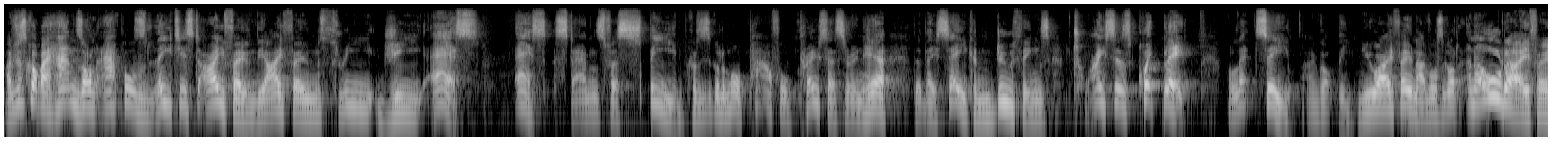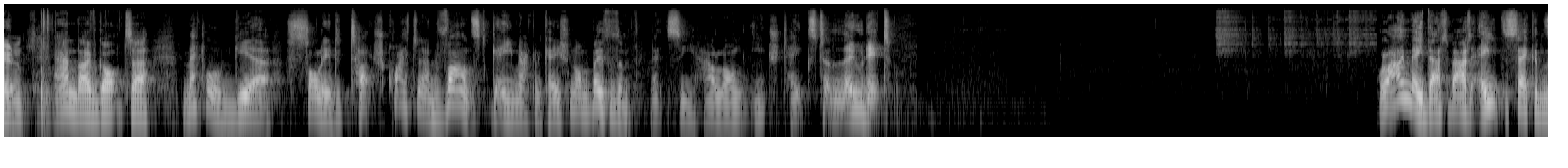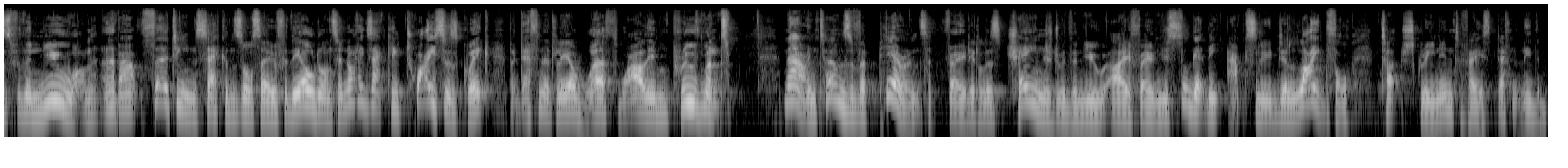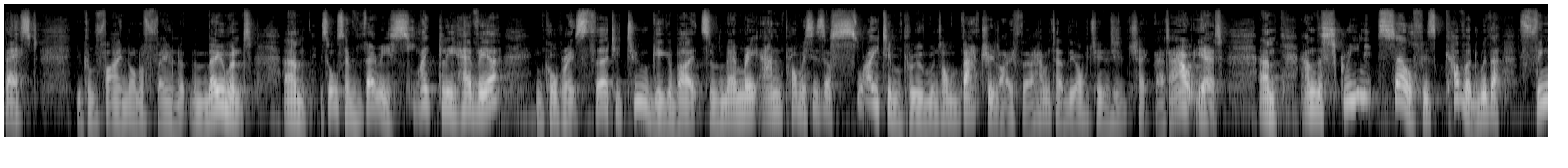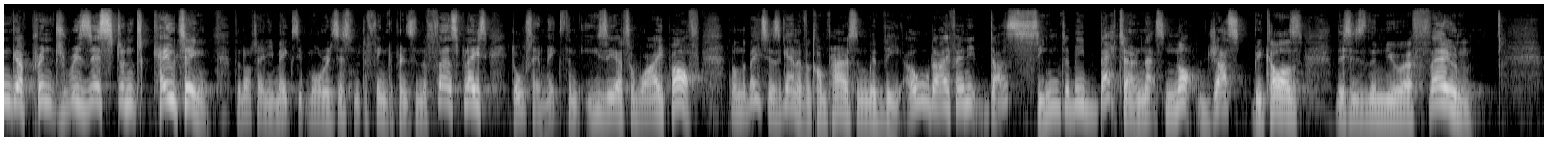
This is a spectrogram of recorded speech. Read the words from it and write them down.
I've just got my hands on Apple's latest iPhone, the iPhone 3GS. S stands for speed because it's got a more powerful processor in here that they say can do things twice as quickly. Well, let's see. I've got the new iPhone, I've also got an old iPhone, and I've got uh, Metal Gear Solid Touch, quite an advanced game application on both of them. Let's see how long each takes to load it. Well, I made that about 8 seconds for the new one and about 13 seconds or so for the old one, so not exactly twice as quick, but definitely a worthwhile improvement. Now, in terms of appearance, very little has changed with the new iPhone. You still get the absolutely delightful touchscreen interface, definitely the best you can find on a phone at the moment. Um, it's also very slightly heavier, incorporates 32 gigabytes of memory and promises a slight improvement on battery life, though I haven't had the opportunity to check that out yet. Um, and the screen itself is covered with a fingerprint resistant coating that not only makes it more resistant to fingerprints in the first place, it also makes them easier to wipe off. And on the basis, again, of a comparison with the old iPhone, it does seem to be better, and that's not just because this is the newer phone.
